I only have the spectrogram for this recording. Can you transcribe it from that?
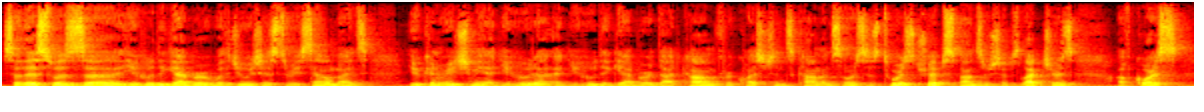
So this was uh, Yehuda Geberer with Jewish History Soundbites. You can reach me at yehuda at yehudageber.com for questions, comments, sources, tours, trips, sponsorships, lectures. Of course,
